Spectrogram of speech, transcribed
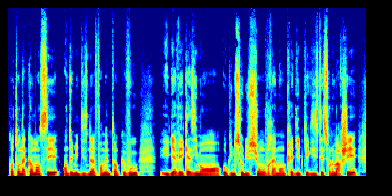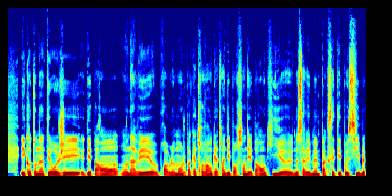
Quand on a commencé en 2019, en même temps que vous, il y avait quasiment aucune solution vraiment crédible qui existait sur le marché. Et quand on interrogeait des parents, on avait euh, probablement, je sais pas, 80 ou 90% des parents qui euh, ne savaient même pas que c'était possible,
